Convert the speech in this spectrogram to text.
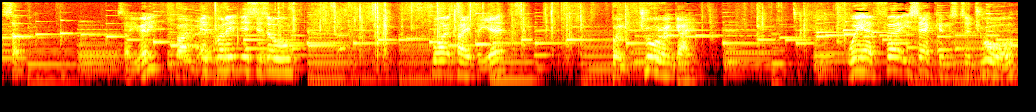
something. So you ready? Right, everybody, this is all white paper, yeah? Boom, drawing game. We have 30 seconds to draw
